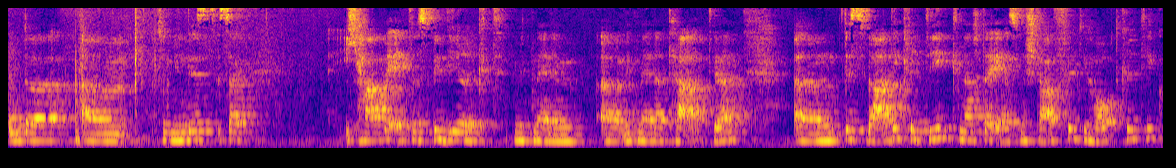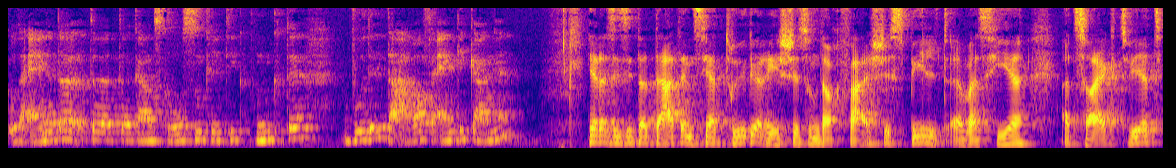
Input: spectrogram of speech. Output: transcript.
oder ähm, zumindest sagt, ich habe etwas bewirkt mit, meinem, äh, mit meiner Tat. Ja? Ähm, das war die Kritik nach der ersten Staffel, die Hauptkritik oder einer der, der, der ganz großen Kritikpunkte. Wurde darauf eingegangen? Ja, das ist in der Tat ein sehr trügerisches und auch falsches Bild, äh, was hier erzeugt wird.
